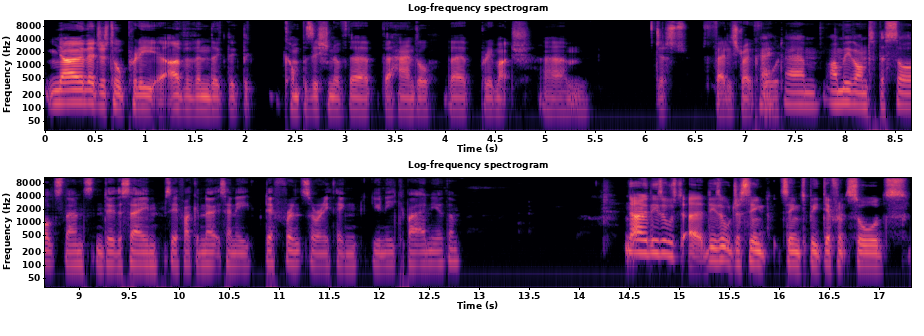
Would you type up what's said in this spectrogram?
No, they're just all pretty. Other than the, the, the composition of the the handle, they're pretty much um, just fairly Okay. straightforward. Um, I'll move on to the swords then and do the same. See if I can notice any difference or anything unique about any of them. No, these all uh, these all just seem seem to be different swords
